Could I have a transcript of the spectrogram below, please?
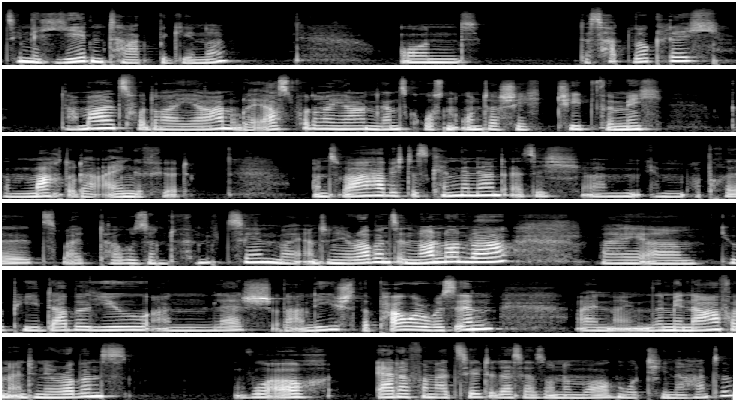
ziemlich jeden Tag beginne. Und das hat wirklich damals vor drei Jahren oder erst vor drei Jahren einen ganz großen Unterschied für mich gemacht oder eingeführt. Und zwar habe ich das kennengelernt, als ich ähm, im April 2015 bei Anthony Robbins in London war, bei ähm, UPW Unleash oder Unleash the Power Within, ein, ein Seminar von Anthony Robbins, wo auch er davon erzählte, dass er so eine Morgenroutine hatte.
